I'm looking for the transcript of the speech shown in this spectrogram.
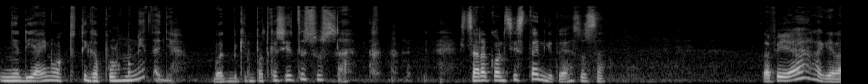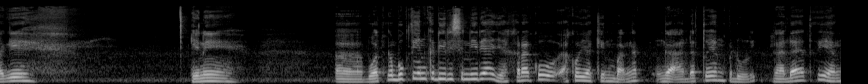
nyediain waktu 30 menit aja. Buat bikin podcast itu susah. Secara konsisten gitu ya susah. Tapi ya lagi-lagi ini uh, buat ngebuktiin ke diri sendiri aja. Karena aku aku yakin banget nggak ada tuh yang peduli. Nggak ada tuh yang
